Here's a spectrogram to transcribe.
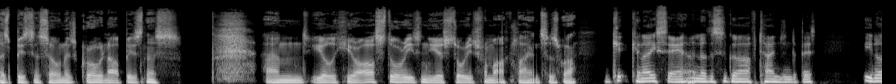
as business owners growing our business. And you'll hear our stories and your stories from our clients as well. Can I say? I know this is going off tangent a bit. You know,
